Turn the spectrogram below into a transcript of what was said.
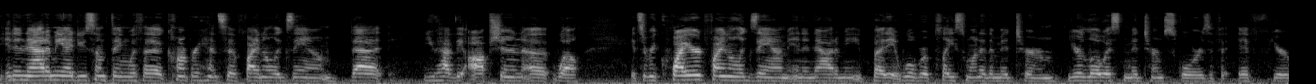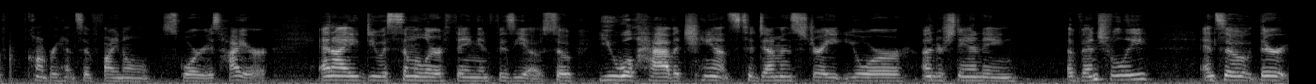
In anatomy, I do something with a comprehensive final exam that you have the option of, well, it's a required final exam in anatomy, but it will replace one of the midterm, your lowest midterm scores if, if your comprehensive final score is higher. And I do a similar thing in physio. So you will have a chance to demonstrate your understanding eventually. And so there,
